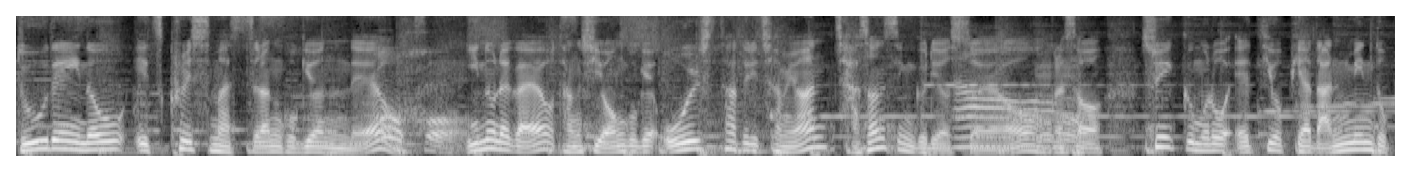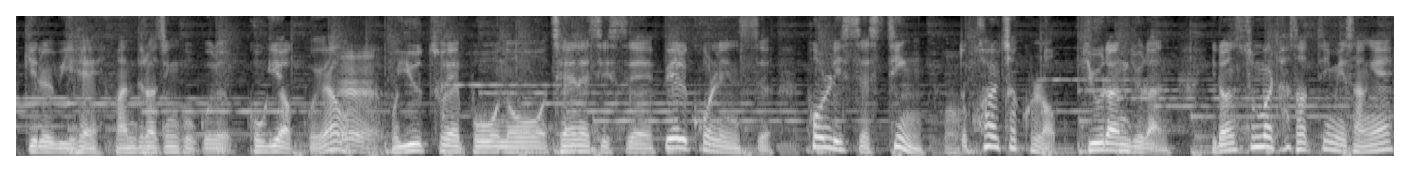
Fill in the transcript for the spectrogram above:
Do They Know It's Christmas라는 곡이었는데요. 어허. 이 노래가요 당시 영국의 올스타들이 참여한 자선 싱글이었어요. 아. 그래서 수익금으로 에티오피아 난민 돕기를 위해 만들어진 곡, 곡이었고요. 네. 뭐 U2의 보노, 제네시스의 필 콜린스, 폴리스의 스팅, 어. 또 컬처 클럽, 듀란 듀란 이런 25팀 이상의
